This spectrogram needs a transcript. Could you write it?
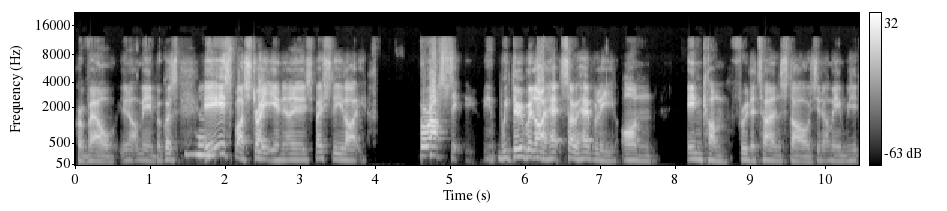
prevail. You know what I mean? Because mm-hmm. it is frustrating, and especially like for us, it, we do rely he- so heavily on income through the turnstiles. You know what I mean? We,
